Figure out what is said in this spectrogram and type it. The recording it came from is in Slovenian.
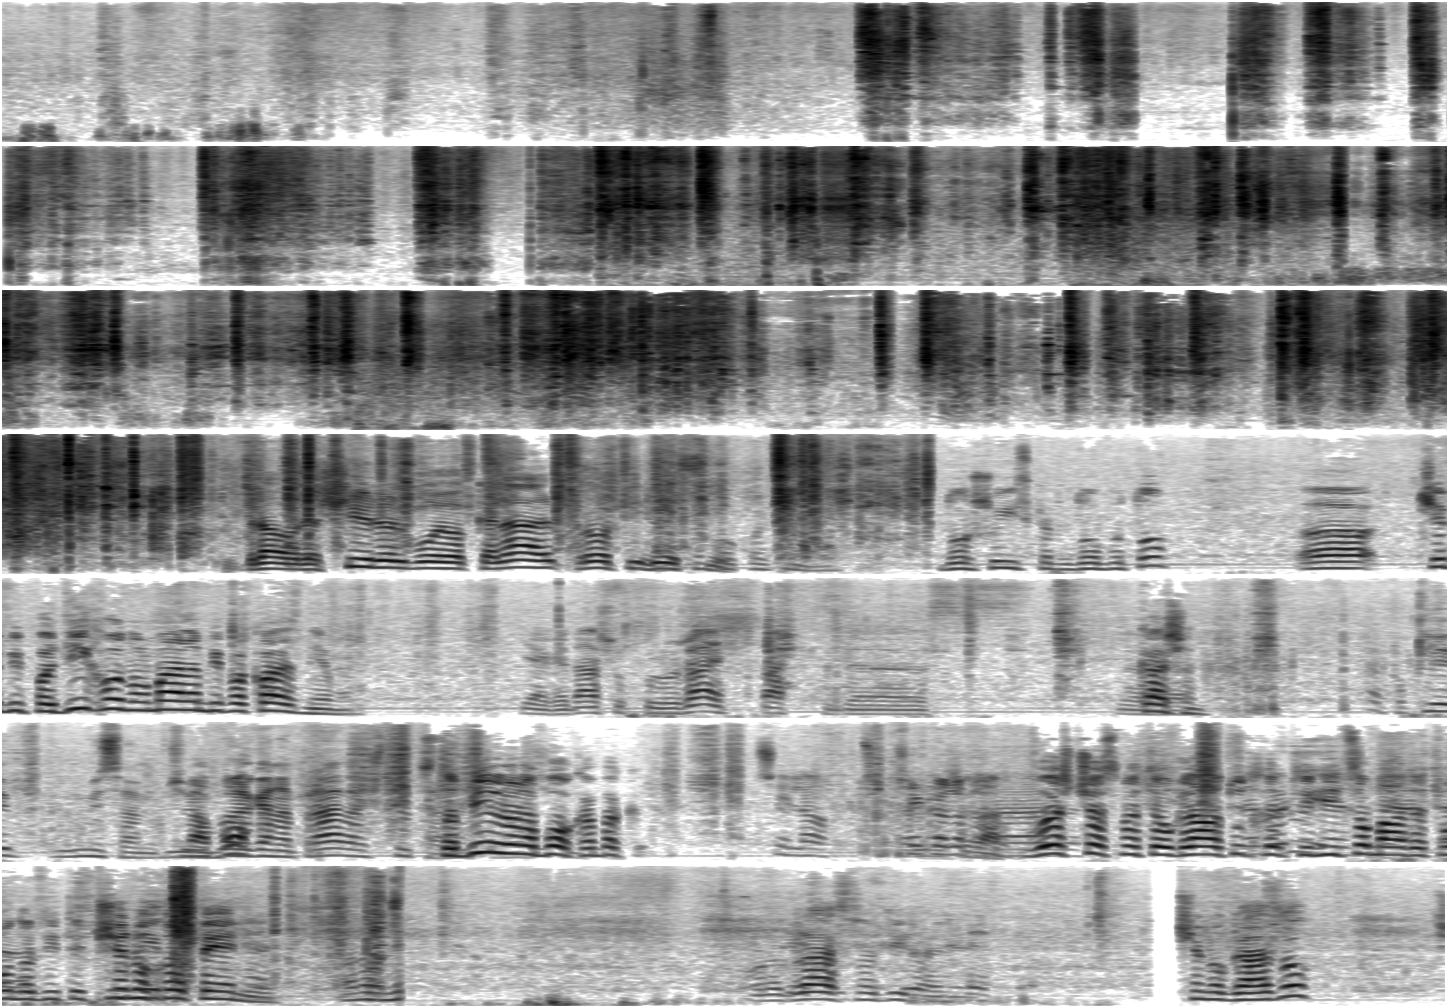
Prav, razširili bojo kanal proti desni. Došel iskat, kdo bo to. Uh, če bi pa dihal normalen, bi pa kaj z njemu. Ja, ga daš v položaj, tak, da... da- Kakšen? Ja, poklip, mislim, če Na bolj ga napraviš, tudi. Stabilno na bok, ampak Če lahko. Če ga lahko. vse čas imate v glavu tudi hrbtenico, malo da to naredite. A ne, ne. Ono glasno dihanje. Še eno gazo,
